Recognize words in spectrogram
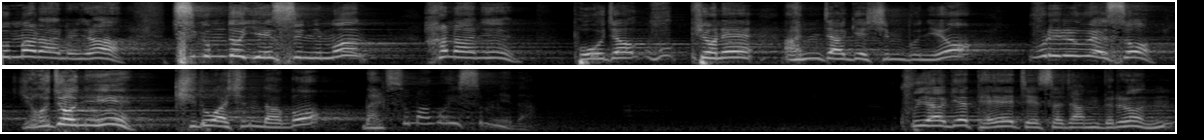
뿐만 아니라 지금도 예수님은 하나님 보좌 우편에 앉아 계신 분이요. 우리를 위해서 여전히 기도하신다고 말씀하고 있습니다. 구약의 대제사장들은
